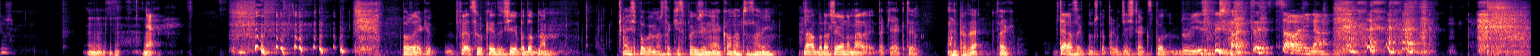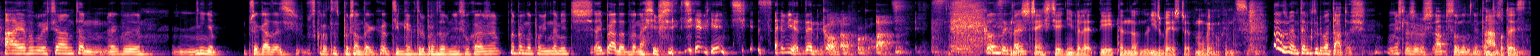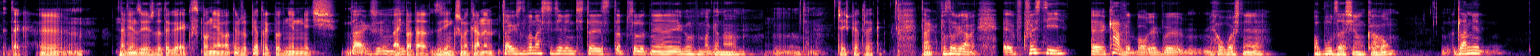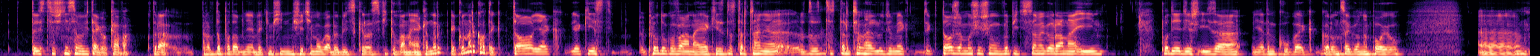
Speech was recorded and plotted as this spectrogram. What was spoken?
Miałeś już? Mm, nie. Boże, jak twoja córka jest do ciebie podobna. Ale spokój, masz takie spojrzenie jak ona czasami. No, albo raczej ona ma takie jak ty. Naprawdę? Tak. Teraz jak na przykład tak gdzieś tak spod brwi spojrzałem, to jest cała Nina. A ja w ogóle chciałem ten, jakby Ninie przekazać, skoro to jest początek odcinka, który prawdopodobnie słucha, że na pewno powinna mieć iPada 12,9 z M1 na pokładzie. Na szczęście niewiele jej te no, liczby jeszcze mówią, więc... No, rozumiem, ten, który ma tatoś. Myślę, że już absolutnie tatoś. A, bo to jest tak... Yy, nawiązujesz do tego, jak wspomniałem o tym, że Piotrek powinien mieć Tak, że, iPada z większym ekranem. tak, że 12,9 to jest absolutnie jego wymagana mm, ten. Cześć Piotrek. Tak, pozdrawiamy. E, W kwestii e, kawy, bo jakby Michał właśnie obudza się kawą. Dla mnie to jest coś niesamowitego. Kawa, która prawdopodobnie w jakimś innym świecie mogłaby być sklasyfikowana jako, nar- jako narkotyk. To, jak, jak jest produkowana, jak jest dostarczania, do, dostarczana ludziom, jak, jak to, że musisz ją wypić samego rana i podjedziesz i za jeden kubek gorącego napoju e,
